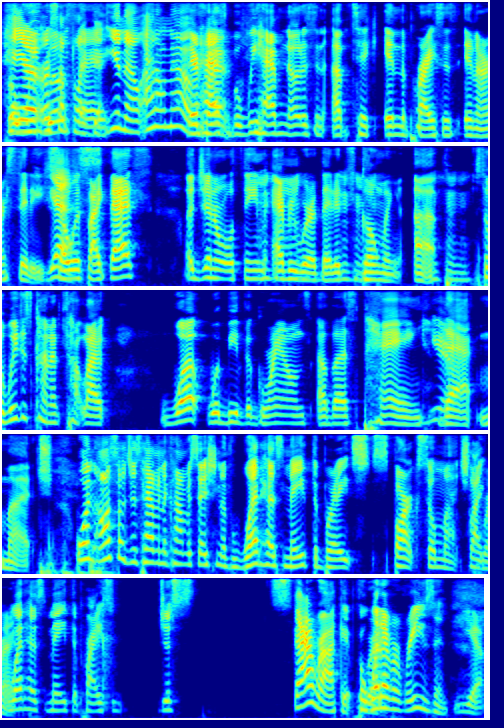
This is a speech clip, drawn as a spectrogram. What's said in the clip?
Hair or something like that. You know, I don't know. there has but- but we have noticed an uptick in the prices in our city. So it's like that's a general theme Mhm. everywhere that it's Mhm. going up. Mhm. So we just kind of talk like what would be the grounds of us paying Yeah. that much? Well, and also just having a conversation of what has made the braids spark so much. Like Right. what has made the price just skyrocket for Right. whatever reason. Yeah.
